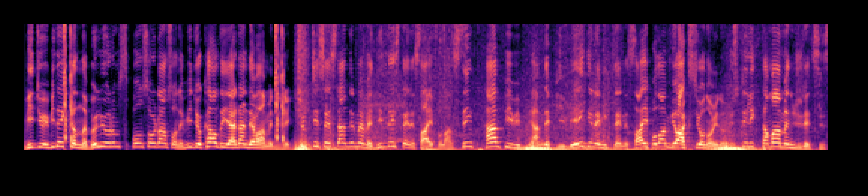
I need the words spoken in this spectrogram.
Videoyu bir dakikalığına bölüyorum. Sponsordan sonra video kaldığı yerden devam edecek. Türkçe seslendirme ve dil desteğine sahip olan Sync hem PvP hem de PvE dinamiklerine sahip olan bir aksiyon oyunu. Üstelik tamamen ücretsiz.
